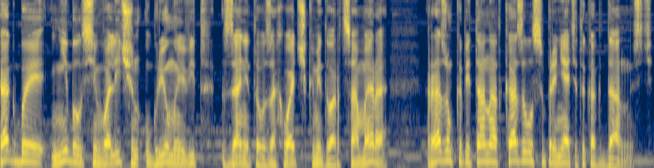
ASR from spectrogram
Как бы ни был символичен угрюмый вид занятого захватчиками дворца мэра, разум капитана отказывался принять это как данность.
